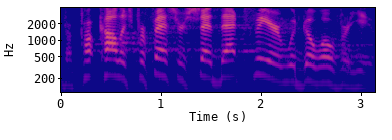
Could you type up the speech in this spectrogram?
If a college professor said that, fear would go over you.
